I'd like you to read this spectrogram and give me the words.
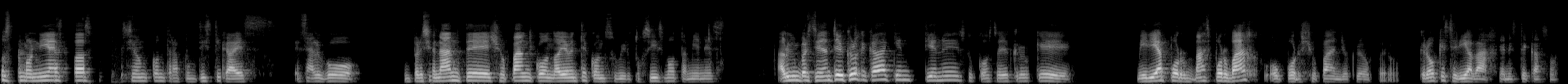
sus armonías, toda su expresión contrapuntística es, es algo impresionante. Chopin, con, obviamente con su virtuosismo, también es algo impresionante. Yo creo que cada quien tiene su cosa. Yo creo que me iría por, más por Bach o por Chopin, yo creo, pero creo que sería Bach en este caso.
